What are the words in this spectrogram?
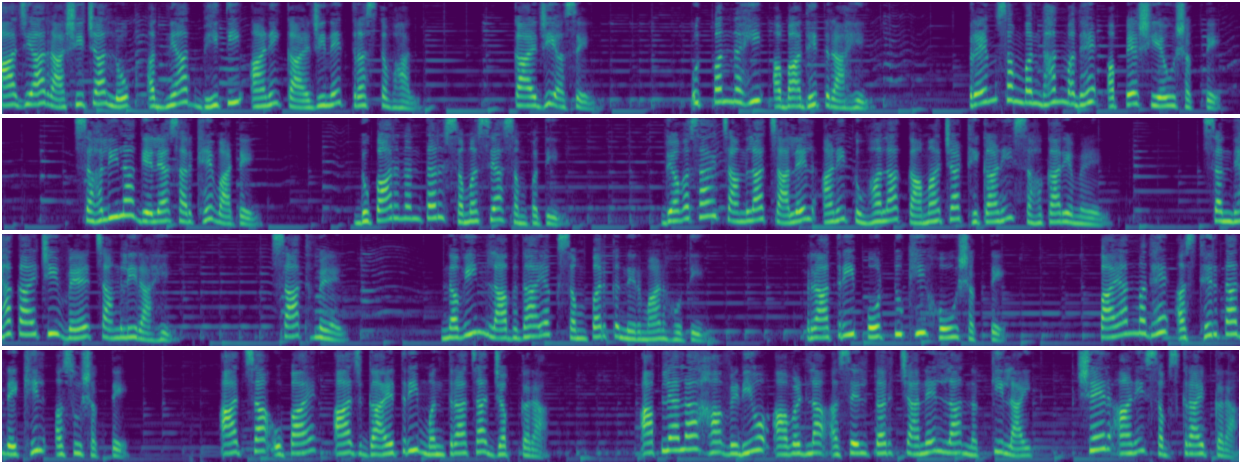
आज या राशीच्या लोक अज्ञात भीती आणि काळजीने त्रस्त व्हाल. काळजी असेल. उत्पन्नही अबाधित राहील. प्रेम संबंधांमध्ये अपयश येऊ शकते. सहलीला गेल्यासारखे वाटेल दुपारनंतर समस्या संपतील. व्यवसाय चांगला चालेल आणि तुम्हाला कामाच्या ठिकाणी सहकार्य मिळेल. संध्याकाळची वेळ चांगली राहील. साथ मिळेल. नवीन लाभदायक संपर्क निर्माण होतील. रात्री पोटदुखी होऊ शकते. पायांमध्ये अस्थिरता देखील असू शकते. आजचा उपाय आज गायत्री मंत्राचा जप करा. आपल्याला हा व्हिडिओ आवडला असेल तर चॅनेलला नक्की लाईक शेअर आणि सबस्क्राईब करा.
